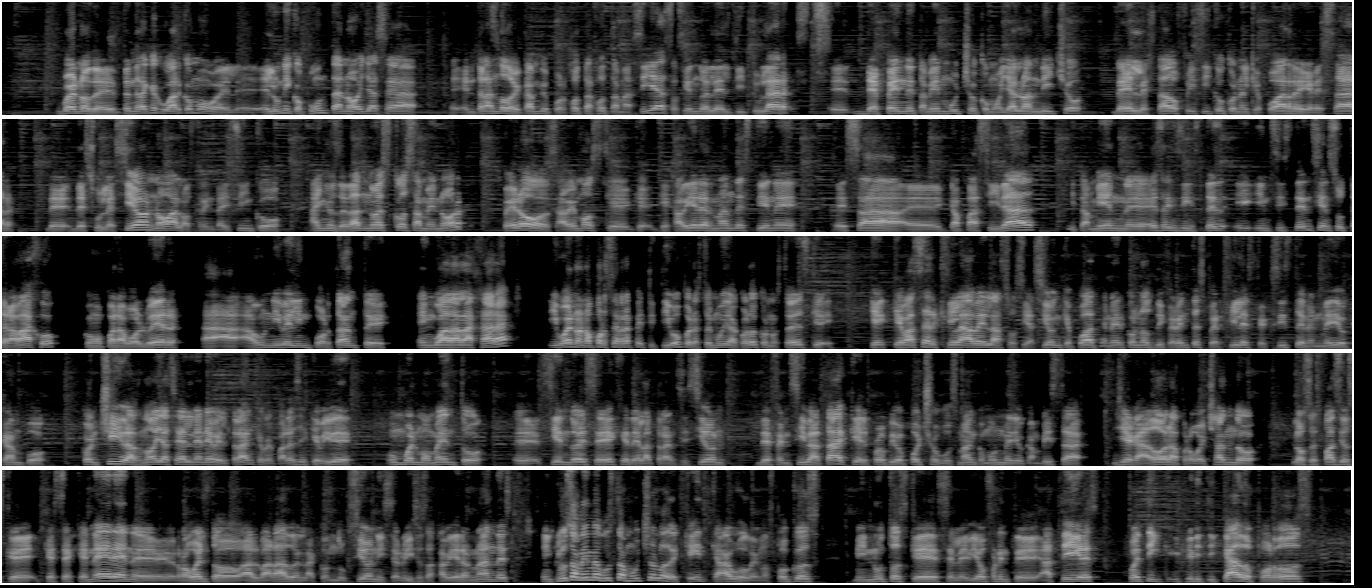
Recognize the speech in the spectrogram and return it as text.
Bueno, tendrá que jugar como el, único punta, ¿no? Ya sea eh, entrando de cambio por JJ Macías o siendo el titular. Eh, depende también mucho, como ya lo han dicho, del estado físico con el que pueda regresar de, su lesión, ¿no? A los 35 años de edad no es cosa menor, pero sabemos que, Javier Hernández tiene esa eh, capacidad y también esa insistencia en su trabajo como para volver a, un nivel importante en Guadalajara. y bueno, no por ser repetitivo, pero estoy muy de acuerdo con ustedes que, que, va a ser clave la asociación que pueda tener con los diferentes perfiles que existen en medio campo con Chivas, ¿no? Ya sea el Nene Beltrán, que me parece que vive un buen momento eh, siendo ese eje de la transición defensiva-ataque, el propio Pocho Guzmán como un mediocampista llegador, aprovechando los espacios que, que se generen, eh, Roberto Alvarado en la conducción y servicios a Javier Hernández. Incluso a mí me gusta mucho lo de Kate Cowell en los pocos minutos que se le vio frente a Tigres. Fue criticado por dos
